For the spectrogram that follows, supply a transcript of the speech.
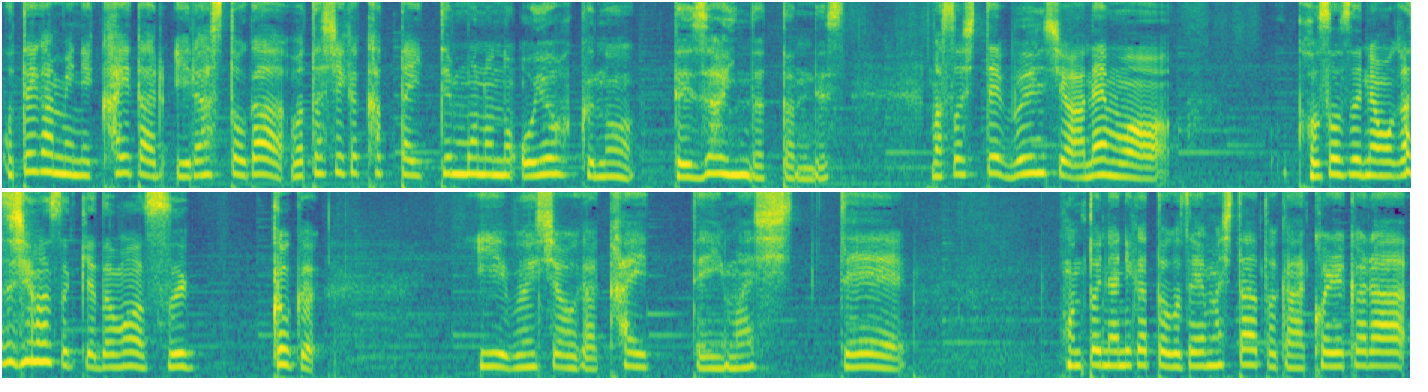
お手紙に書いてあるイラストが私が買った一点物のお洋服のデザインだったんです、まあ、そして文章はねもう小卒にお任せしますけどもすっごくいい文章が書いていまして本当にありがとうございましたとかこれから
